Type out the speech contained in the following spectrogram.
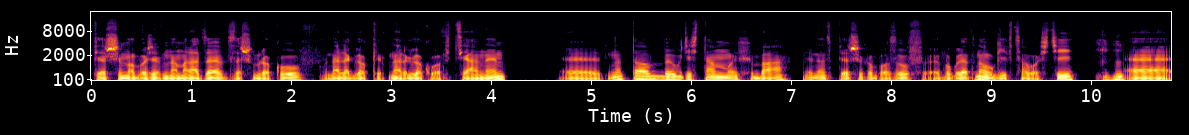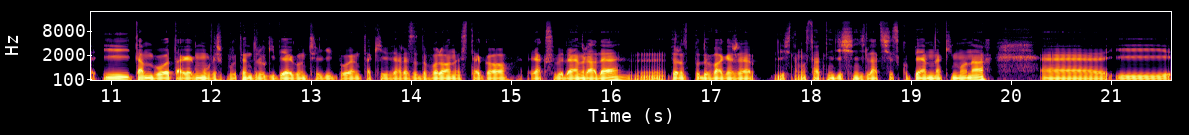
pierwszym obozie na Maladze w zeszłym roku, na, legloku, na legloku oficjalnym, E, no to był gdzieś tam mój chyba jeden z pierwszych obozów w ogóle w Nogi w całości. Mhm. E, I tam było tak, jak mówisz, był ten drugi biegun, czyli byłem taki w miarę zadowolony z tego, jak sobie dałem radę, e, biorąc pod uwagę, że gdzieś tam ostatnie 10 lat się skupiałem na kimonach i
